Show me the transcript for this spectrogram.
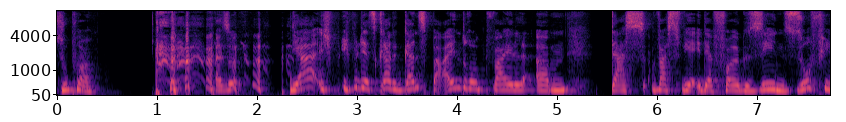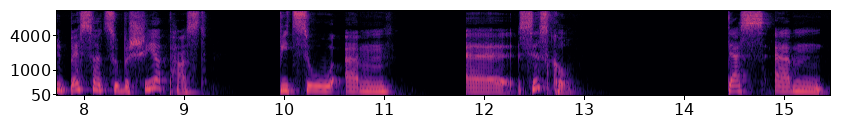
Super. Also, ja, ich, ich bin jetzt gerade ganz beeindruckt, weil ähm, das, was wir in der Folge sehen, so viel besser zu Bashir passt, wie zu ähm, äh, Cisco. Dass, ähm,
